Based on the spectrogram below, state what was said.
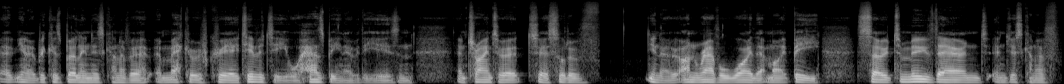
uh, you know, because Berlin is kind of a, a, mecca of creativity, or has been over the years, and and trying to to sort of you know unravel why that might be. So to move there and and just kind of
